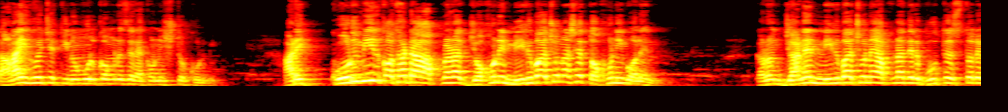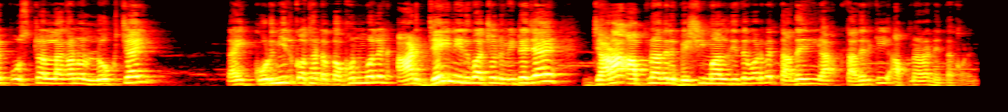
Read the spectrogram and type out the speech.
তারাই হয়েছে তৃণমূল কংগ্রেসের একনিষ্ঠ কর্মী। আর এই কর্মীর কথাটা আপনারা যখনই নির্বাচন আসে, তখনই বলেন। কারণ জানেন নির্বাচনে আপনাদের বুথ স্তরে পোস্টার লাগানোর লোক চাই, তাই কর্মীর কথাটা তখন বলেন। আর যেই নির্বাচন মিটে যায়, যারা আপনাদের বেশি মাল দিতে পারবে, তাদেরই তাদেরকেই আপনারা নেতা করেন।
